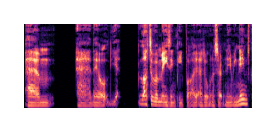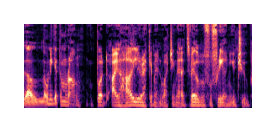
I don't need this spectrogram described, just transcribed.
Um, uh, they all, yeah, lots of amazing people. I, I don't want to start naming names because I'll only get them wrong, but I highly recommend watching that. It's available for free on YouTube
